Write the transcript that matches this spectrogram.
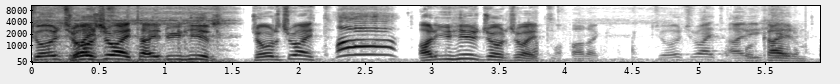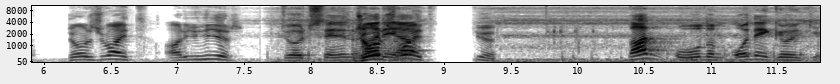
George George White. White, are you here? George White. Are you here George White? George White, are you here? Korkarım. George White, are you here? George senin George var ya. White. Lan oğlum o ne gölge?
